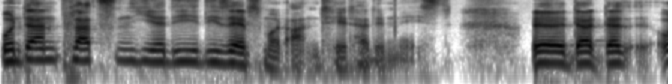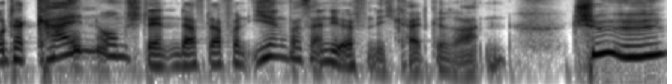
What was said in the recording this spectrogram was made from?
und dann platzen hier die, die Selbstmordattentäter demnächst. Äh, da, da, unter keinen Umständen darf davon irgendwas an die Öffentlichkeit geraten. Tschüss.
